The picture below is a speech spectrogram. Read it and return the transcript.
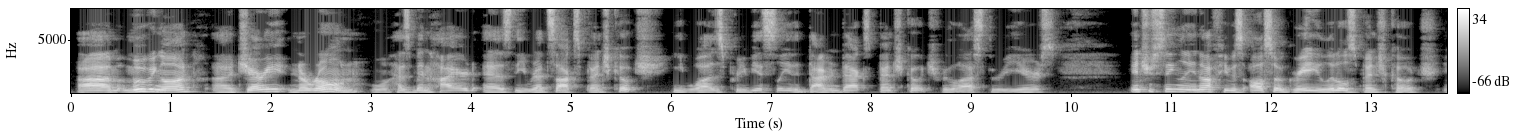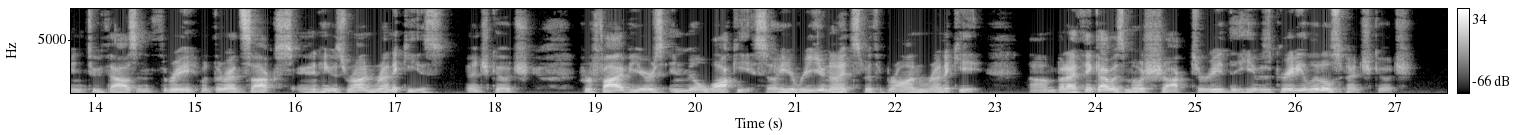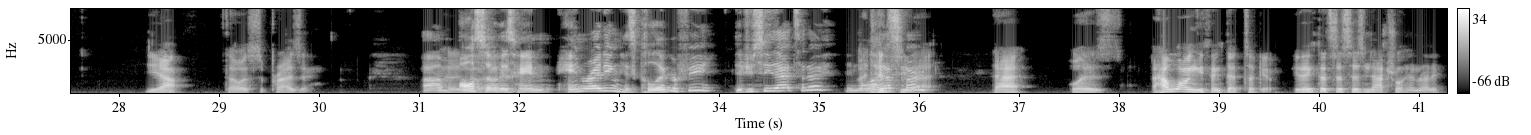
Um, moving on, uh, Jerry Narron has been hired as the Red Sox bench coach. He was previously the Diamondbacks bench coach for the last three years. Interestingly enough, he was also Grady Little's bench coach in 2003 with the Red Sox, and he was Ron Roenicke's bench coach for five years in Milwaukee. So he reunites with Ron Roenicke. Um, but I think I was most shocked to read that he was Grady Little's bench coach. Yeah, that was surprising. Um, also, his hand handwriting, his calligraphy. Did you see that today in the I lineup did see card? that. That was how long do you think that took him? You think that's just his natural handwriting?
